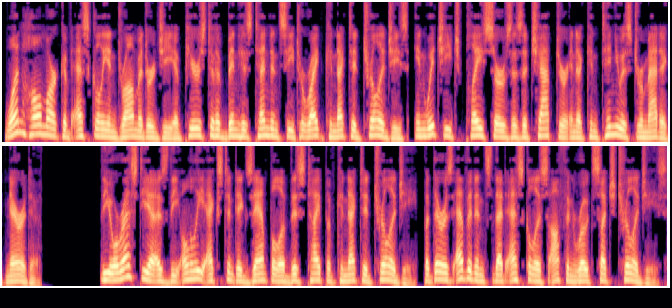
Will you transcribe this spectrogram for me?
One hallmark of Aeschylean dramaturgy appears to have been his tendency to write connected trilogies, in which each play serves as a chapter in a continuous dramatic narrative. The Oresteia is the only extant example of this type of connected trilogy, but there is evidence that Aeschylus often wrote such trilogies.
